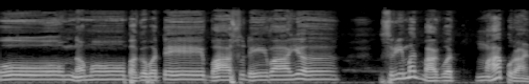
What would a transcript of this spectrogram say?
ओम नमो भगवते वासुदेवाय। श्रीमद्भागवत महापुराण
